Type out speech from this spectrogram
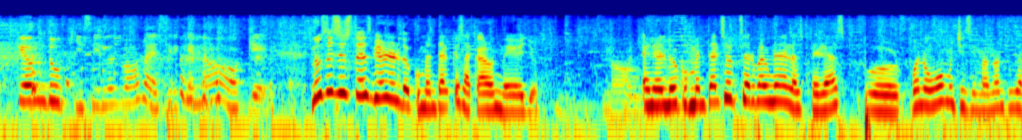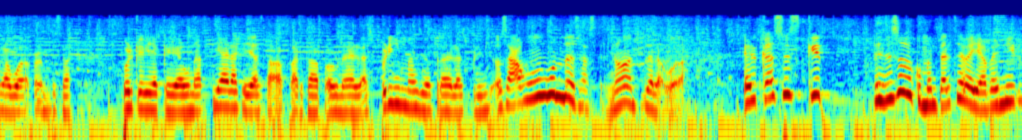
¿Qué onduki? ¿Sí les vamos a decir que no o qué? No sé si ustedes vieron el documental que sacaron de ellos. En el documental se observa una de las peleas por... Bueno, hubo muchísimas ¿no? antes de la boda, para empezar. Porque ella quería una tiara que ya estaba apartada para una de las primas y otra de las princesas. O sea, un, un desastre, ¿no? Antes de la boda. El caso es que desde ese documental se veía venir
